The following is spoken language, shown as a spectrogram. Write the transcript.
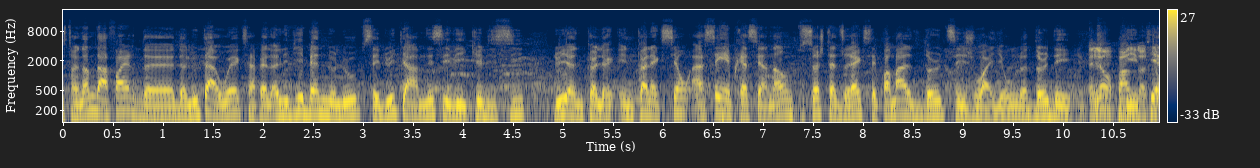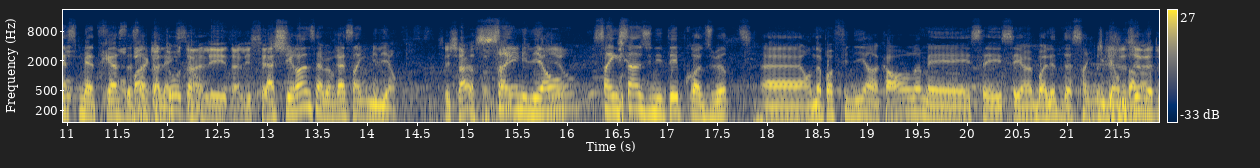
c'est un homme d'affaires de, de l'Outaouais qui s'appelle Olivier Benloulou. puis C'est lui qui a amené ces véhicules ici. Lui, il a une, une collection assez impressionnante. Puis ça, je te dirais que c'est pas mal deux de ses joyaux, là, deux des, là, pièces maîtresses on de sa parle collection. dans les, dans les La Chiron, c'est à peu près 5 millions. C'est cher, ça. 5 Cinq millions, millions. 500 unités produites. Euh, on n'a pas fini encore, là, mais c'est un bolide de 5 Parce que millions je de veux dire, dollars. une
